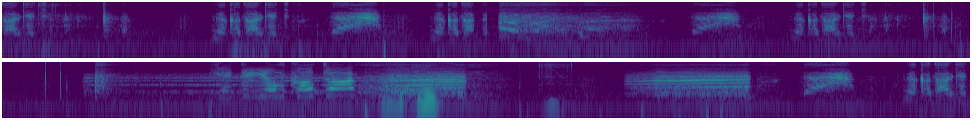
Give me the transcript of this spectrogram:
Kadar geç. Ne kadar geç. Ne kadar Ne kadar geç. Yedi yıl kadar. Ne kadar geç.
